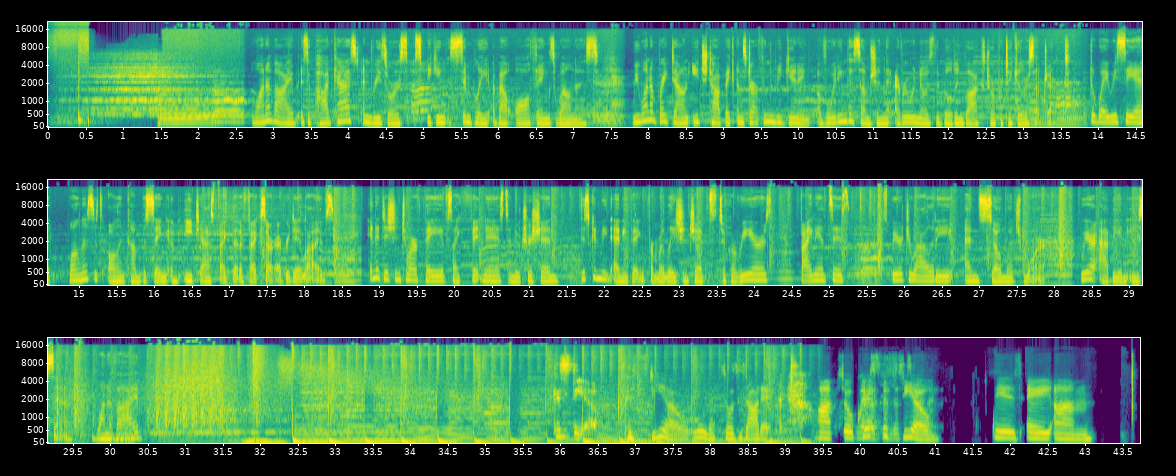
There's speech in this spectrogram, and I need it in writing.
Wanna Vibe is a podcast and resource speaking simply about all things wellness. We want to break down each topic and start from the beginning, avoiding the assumption that everyone knows the building blocks to a particular subject. The way we see it, wellness is all encompassing of each aspect that affects our everyday lives. In addition to our faves like fitness and nutrition, this could mean anything from relationships to careers, finances, spirituality, and so much more. We are Abby and Issa. Wanna vibe? Castillo. Castillo. Oh, that's so exotic. Um, so Chris Castillo is a um,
